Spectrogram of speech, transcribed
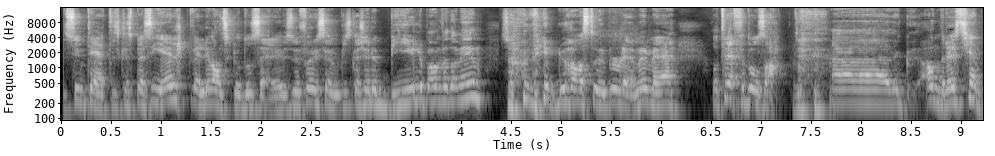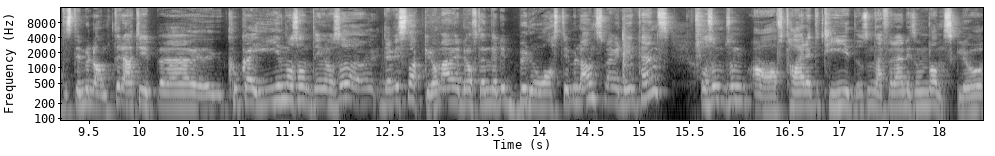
Syntetiske spesielt, veldig vanskelig å dosere. Hvis du for eksempel skal kjøre bil på amfetamin, så vil du ha store problemer med å treffe dosa. Eh, andre kjente stimulanter er type kokain og sånne ting også. Det vi snakker om, er veldig ofte en veldig brå stimulans som er veldig intens, og som, som avtar etter tid, og som derfor er liksom vanskelig å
